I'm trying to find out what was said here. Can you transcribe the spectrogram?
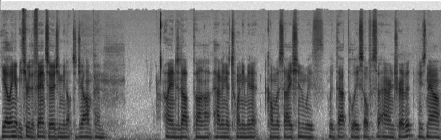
yelling at me through the fence, urging me not to jump. And I ended up uh, having a 20 minute conversation with, with that police officer, Aaron Trevitt, who's now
